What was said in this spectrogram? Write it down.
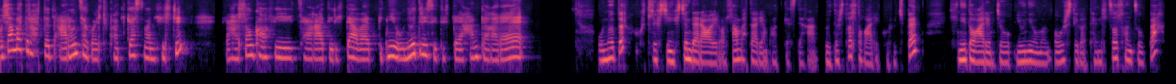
Улаанбаатар хотод 10 цаг болж подкаст маань эхэлж байна. Тэгээ халуун кофе, цайгаа дэрэгтэй аваад бидний өнөөдрийн сэдвтэ хамт байгаарэ. Өнөөдөр хөтлөгчийн хчин дараа хоёр Улаанбаатарын подкастынхаа удирдгал дугаарыг хүргэж байна. Эхний дугаар юм чи юуны өмнө өөрсдийгөө танилцуулах нь зөв байх.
